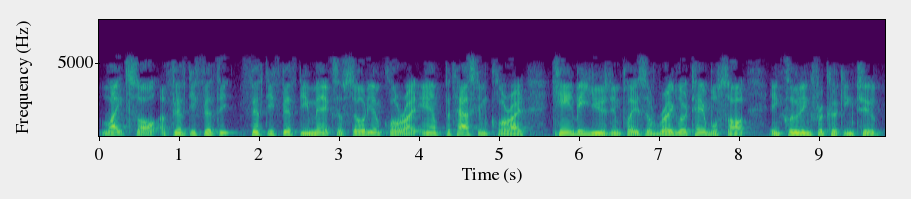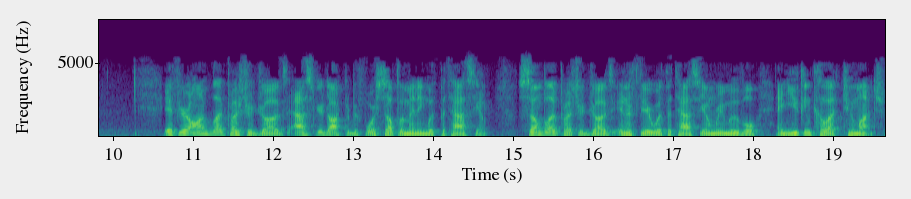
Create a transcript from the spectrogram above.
light salt, a 50-50 mix of sodium chloride and potassium chloride can be used in place of regular table salt, including for cooking too. If you're on blood pressure drugs, ask your doctor before supplementing with potassium. Some blood pressure drugs interfere with potassium removal and you can collect too much.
